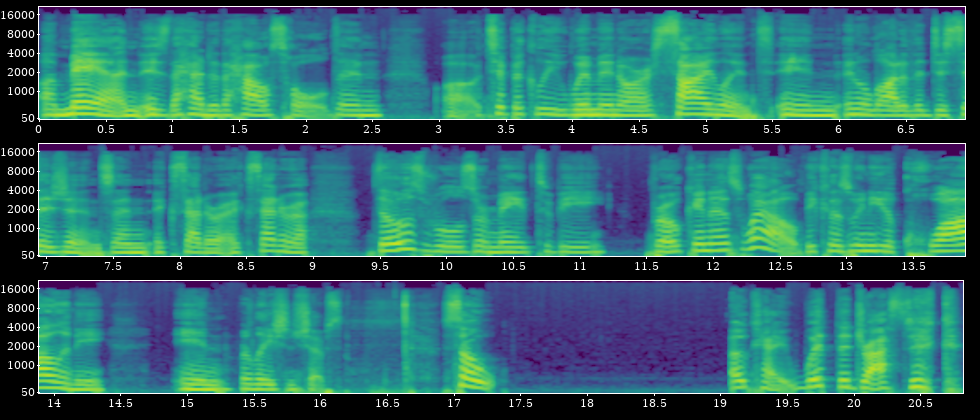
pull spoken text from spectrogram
a man is the head of the household, and uh, typically women are silent in, in a lot of the decisions, and et cetera, et cetera. Those rules are made to be broken as well because we need equality in relationships. So, okay, with the drastic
